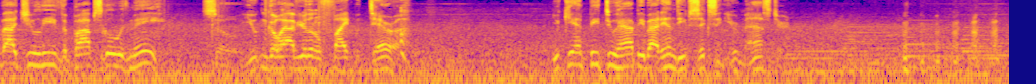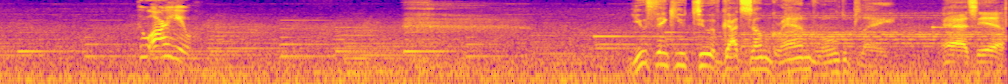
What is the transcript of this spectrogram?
about you leave the popsicle with me? So you can go have your little fight with Terra. You can't be too happy about him deep sixing your master. Who are you? You think you two have got some grand role to play. As if.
